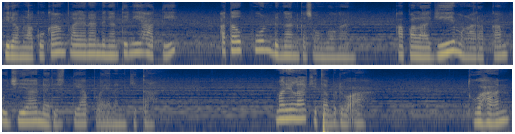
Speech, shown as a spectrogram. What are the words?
tidak melakukan pelayanan dengan tinggi hati ataupun dengan kesombongan apalagi mengharapkan pujian dari setiap pelayanan kita. Marilah kita berdoa. Tuhan,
